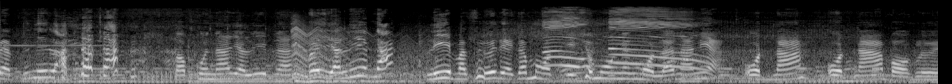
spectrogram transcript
แบบนี้ละขอบคุณนะอย่ารีบนะเฮ้ยอย่ารีบนะ รีบมาซื้อเดี๋ยวจะหมดอีกชั่วโมงหนึ่งหมดแล้วนะเนี่ย อดนะ อดนะบอกเลย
